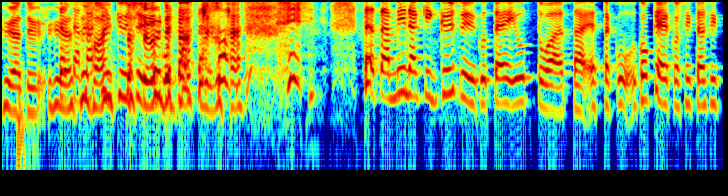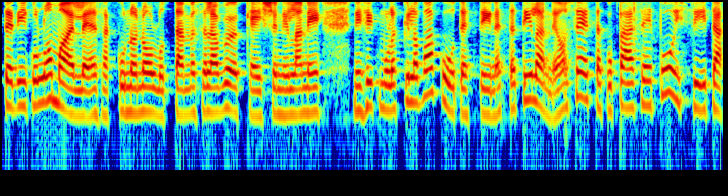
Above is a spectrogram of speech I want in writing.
hyöty, hyöty Tätä mäkin kysyin, kun tästä, Tätä minäkin kysyin, kun tein juttua, että, että kokeeko sitä sitten niin kuin lomailleensa, kun on ollut tämmöisellä workationilla, niin, niin sitten mulle kyllä vakuutettiin, että tilanne on se, että kun pääsee pois siitä,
